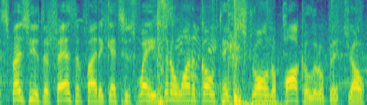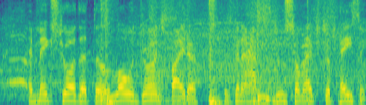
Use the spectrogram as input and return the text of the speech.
especially if the faster fighter gets his way. He's going to want to go take a stroll in the park a little bit, Joe, and make sure that the low endurance fighter is going to have to do some extra pacing.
